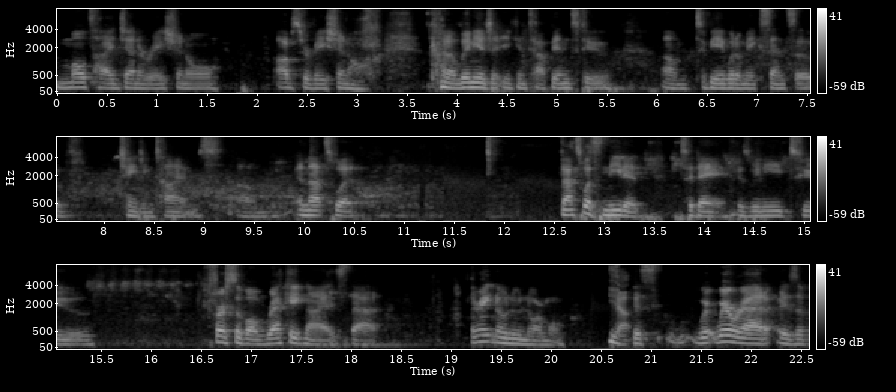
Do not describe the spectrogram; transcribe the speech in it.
multi-generational observational kind of lineage that you can tap into um, to be able to make sense of changing times? Um, and that's what that's what's needed today is we need to first of all recognize that there ain't no new normal Yeah. this where, where we're at is a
